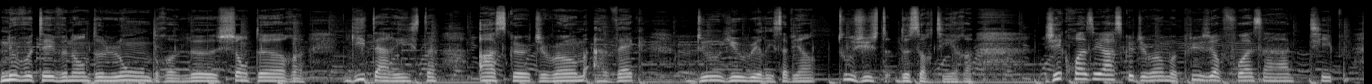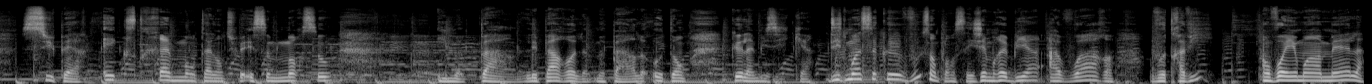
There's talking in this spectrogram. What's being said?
Nouveauté venant de Londres, le chanteur guitariste Oscar Jerome avec Do You Really, ça vient tout juste de sortir. J'ai croisé Oscar Jerome plusieurs fois, c'est un type super, extrêmement talentueux et ce morceau, il me parle, les paroles me parlent autant que la musique. Dites-moi ce que vous en pensez, j'aimerais bien avoir votre avis. Envoyez-moi un mail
